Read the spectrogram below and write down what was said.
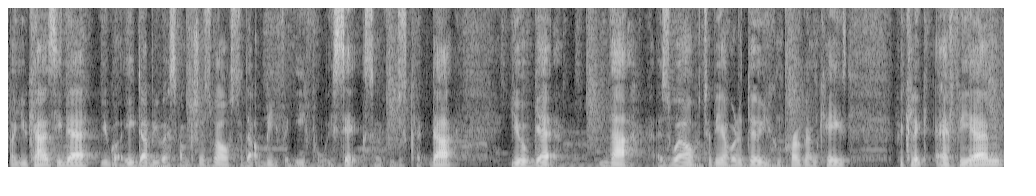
But you can see there, you've got EWS function as well. So that'll be for E46. So if you just click that, you'll get that as well to be able to do. You can program keys. If we click FEM,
